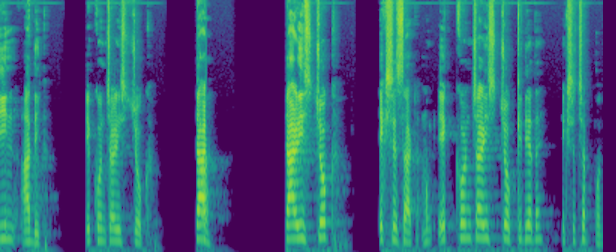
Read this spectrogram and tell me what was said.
तीन अधिक एकोणचाळीस चोक चार. चाळीस चोक एकशे साठ. मग एकोणचाळीस चोक किती येत आहे? एकशे छप्पन.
